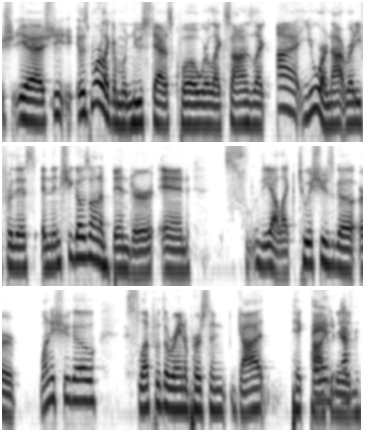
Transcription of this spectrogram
Sh- yeah, she it was more like a new status quo where like Sana's like, "I you are not ready for this," and then she goes on a bender and yeah, like two issues ago or one issue ago, slept with a random person, got pickpocketed. after-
